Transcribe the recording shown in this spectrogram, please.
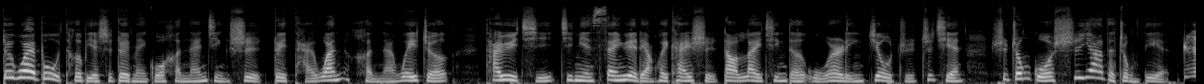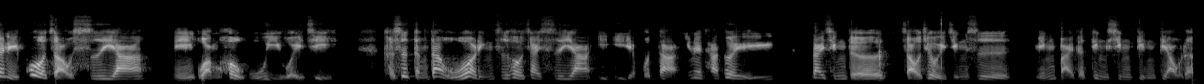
对外部，特别是对美国很难警示，对台湾很难威慑。”他预期今年三月两会开始到赖清德五二零就职之前，是中国施压的重点。因为你过早施压，你往后无以为继。可是等到五二零之后再施压，意义也不大，因为他对于赖清德早就已经是明摆的定性定调了。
